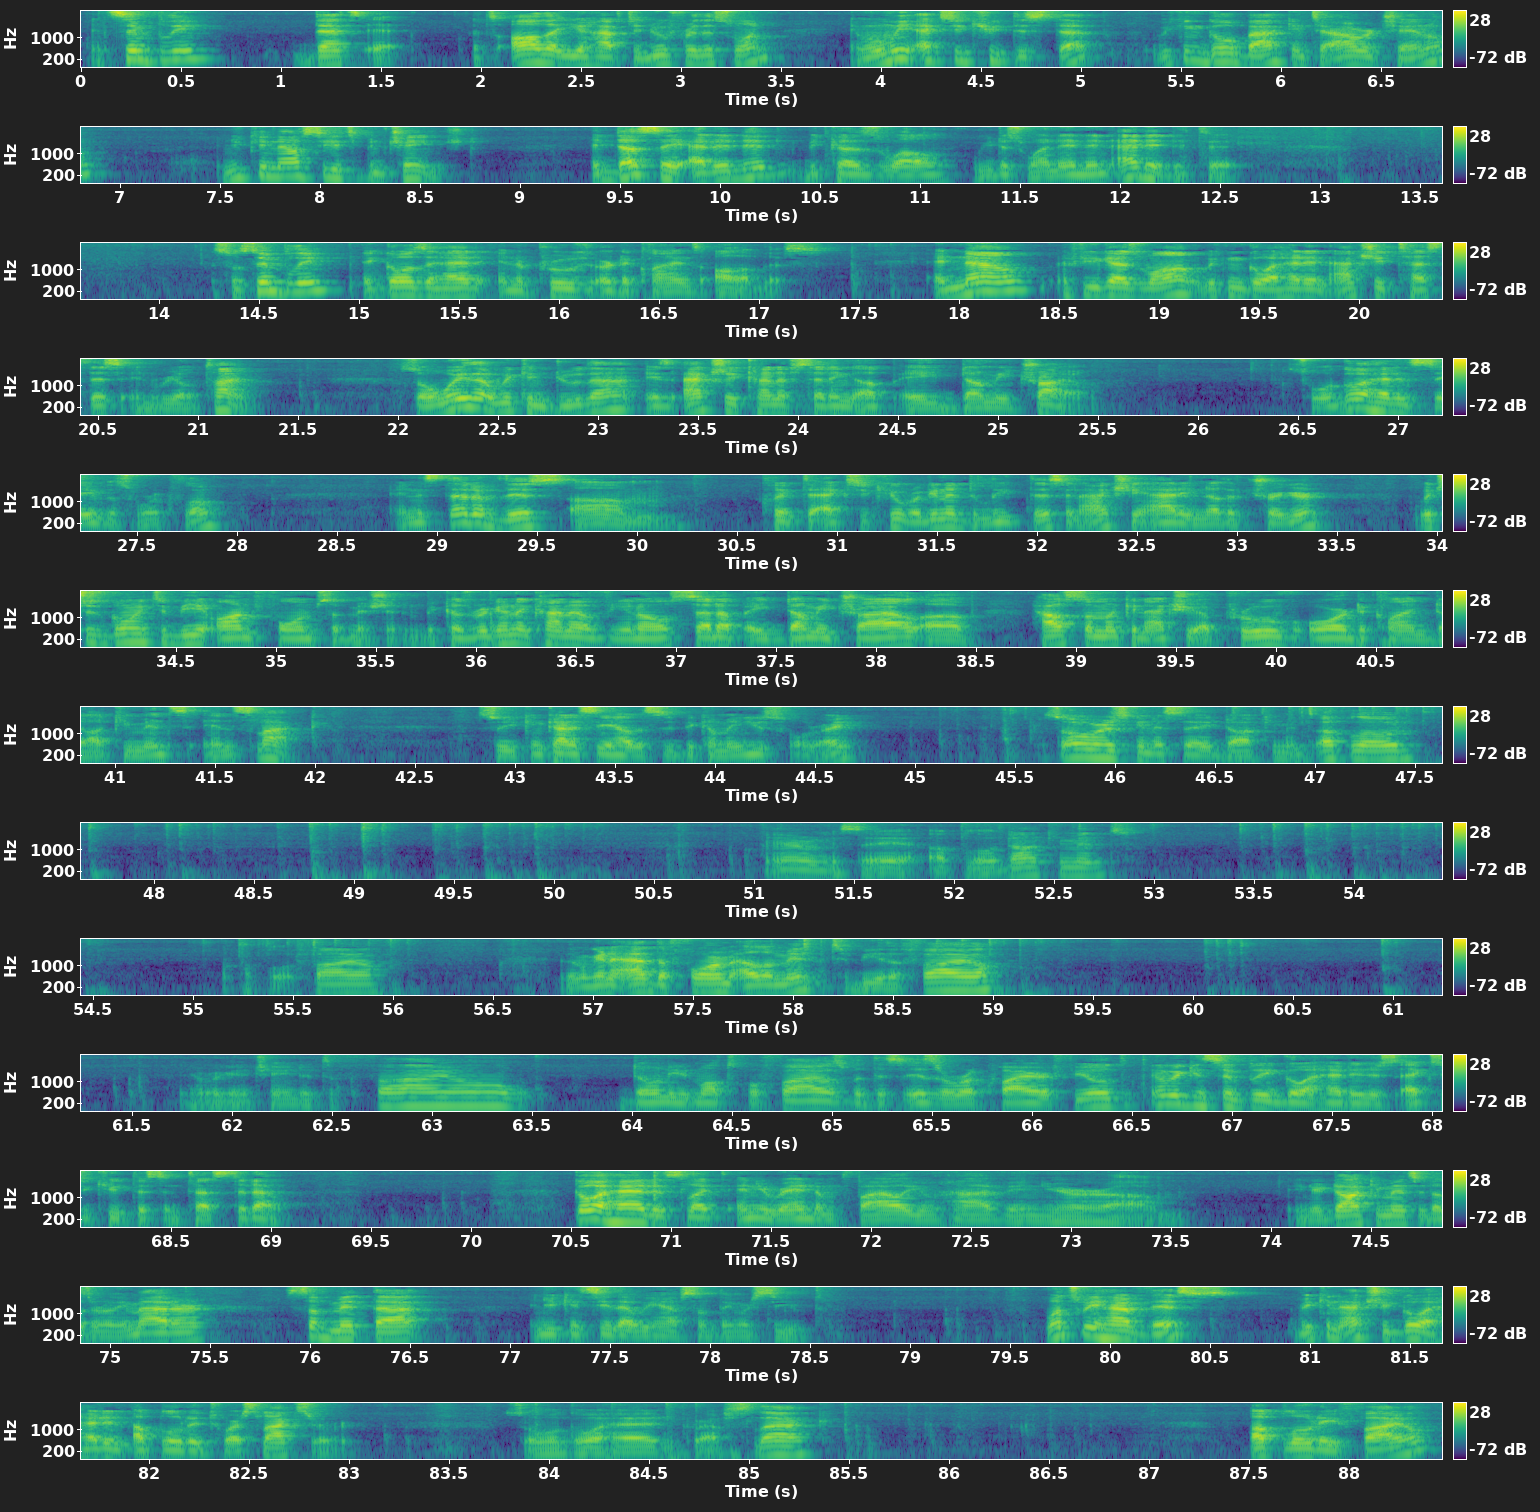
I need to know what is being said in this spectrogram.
And simply, that's it. That's all that you have to do for this one. And when we execute this step, we can go back into our channel and you can now see it's been changed. It does say edited because, well, we just went in and edited it. So simply, it goes ahead and approves or declines all of this. And now, if you guys want, we can go ahead and actually test this in real time. So a way that we can do that is actually kind of setting up a dummy trial. So we'll go ahead and save this workflow. And instead of this um, click to execute, we're going to delete this and actually add another trigger, which is going to be on form submission because we're going to kind of, you know, set up a dummy trial of how someone can actually approve or decline documents in Slack. So you can kind of see how this is becoming useful, right? So we're just going to say documents upload. And we're to say upload document, upload file. And we're going to add the form element to be the file. And we're going to change it to file. Don't need multiple files, but this is a required field. And we can simply go ahead and just execute this and test it out. Go ahead and select any random file you have in your, um, in your documents. It doesn't really matter. Submit that, and you can see that we have something received. Once we have this, we can actually go ahead and upload it to our Slack server. So we'll go ahead and grab Slack, upload a file,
